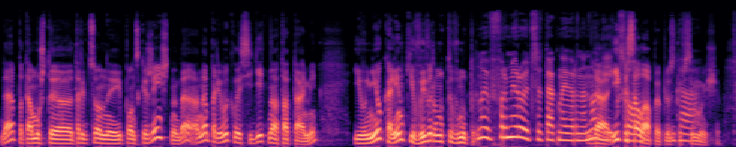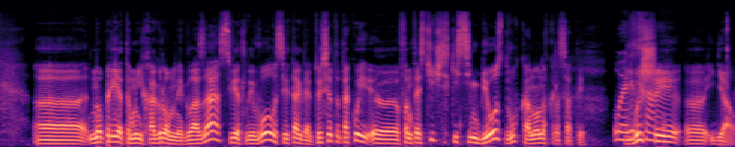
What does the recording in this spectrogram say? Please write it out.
да, потому что традиционная японская женщина, да, она привыкла сидеть на татами, и у нее коленки вывернуты внутрь. Ну и формируются так, наверное, ноги. Да, и, и косолапые плюс да. ко всему еще. А, но при этом у них огромные глаза, светлые волосы и так далее. То есть это такой э, фантастический симбиоз двух канонов красоты. Ой, Высший э, идеал.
